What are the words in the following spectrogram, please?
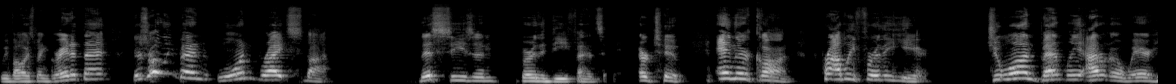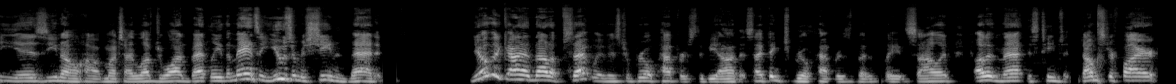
We've always been great at that. There's only been one bright spot this season for the defense, or two, and they're gone probably for the year. Ja'Whaun Bentley, I don't know where he is. You know how much I love Ja'Whaun Bentley. The man's a user machine in Madden. The only guy I'm not upset with is Jabril Peppers, to be honest. I think Jabril Peppers has been playing solid. Other than that, this team's a dumpster fire.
